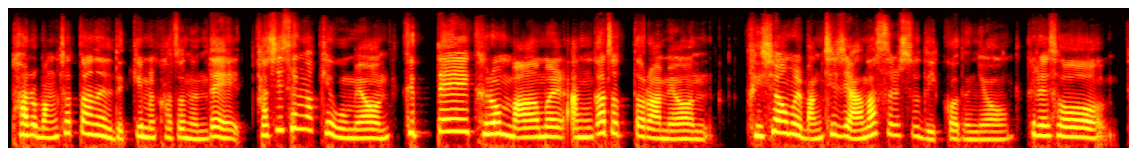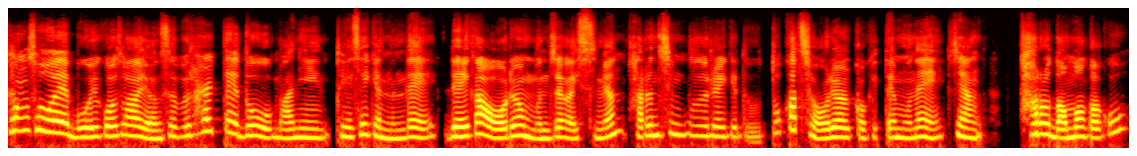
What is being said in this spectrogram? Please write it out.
바로 망쳤다는 느낌을 가졌는데 다시 생각해보면 그때 그런 마음을 안 가졌더라면 그 시험을 망치지 않았을 수도 있거든요. 그래서 평소에 모의고사 연습을 할 때도 많이 되새겼는데 내가 어려운 문제가 있으면 다른 친구들에게도 똑같이 어려울 거기 때문에 그냥 바로 넘어가고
